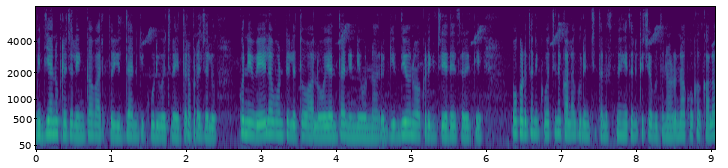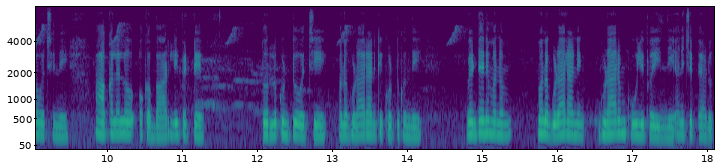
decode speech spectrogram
మిద్యాను ప్రజలు ఇంకా వారితో యుద్ధానికి కూడి వచ్చిన ఇతర ప్రజలు కొన్ని వేల ఒంటెలతో ఆ లోయంతా నిండి ఉన్నారు. గిద్యోను అక్కడికి చేరేసరికి ఒకడు తనకి వచ్చిన కళ గురించి తన స్నేహితునికి చెబుతున్నాడు. నాకు ఒక కళ వచ్చింది. ఆ కళలో ఒక బార్లీ పెట్టే దొర్లుకుంటూ వచ్చి మన గుడారానికి కొట్టుకుంది. వెంటనే మనం మన గుడారాన్ని గుడారం కూలిపోయింది అని చెప్పాడు.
